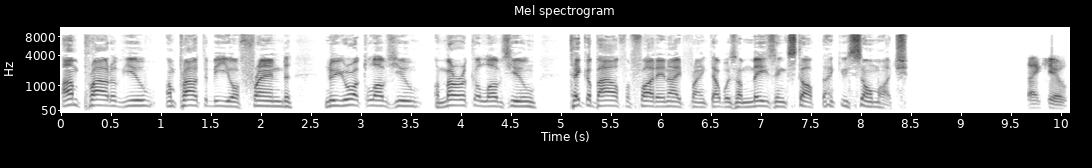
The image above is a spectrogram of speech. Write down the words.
I'm proud of you. I'm proud to be your friend. New York loves you. America loves you. Take a bow for Friday night, Frank. That was amazing stuff. Thank you so much. Thank you.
